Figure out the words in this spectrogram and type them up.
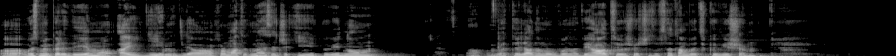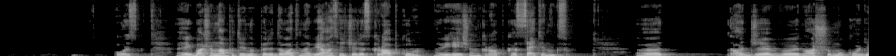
Ось ми передаємо ID для Formatted Message і відповідно давайте глянемо в навігацію, швидше за все, там буде цікавіше. Ось. Як бачимо, нам потрібно передавати навігацію через крапку navigation.settings. Е, Адже в нашому коді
